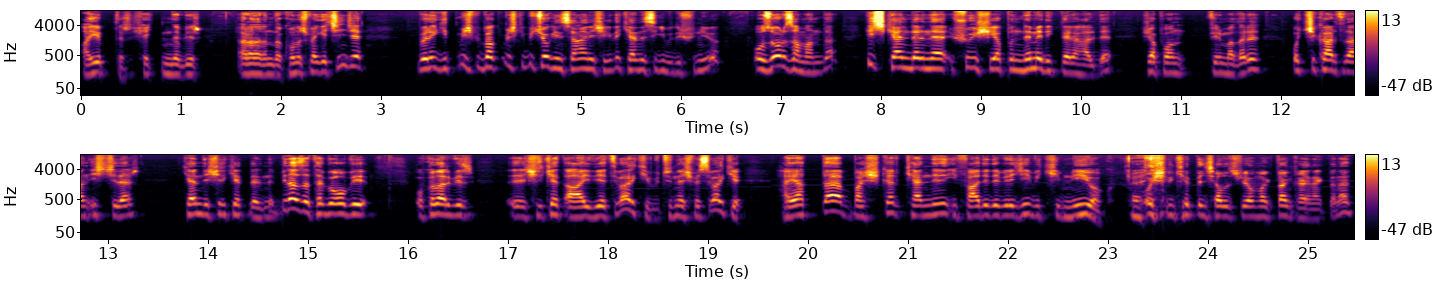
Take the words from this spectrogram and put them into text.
ayıptır şeklinde bir aralarında konuşma geçince böyle gitmiş bir bakmış ki birçok insan aynı şekilde kendisi gibi düşünüyor. O zor zamanda hiç kendilerine şu işi yapın demedikleri halde Japon firmaları o çıkartılan işçiler kendi şirketlerinde biraz da tabii o bir o kadar bir e, şirket aidiyeti var ki, bütünleşmesi var ki hayatta başka kendini ifade edebileceği bir kimliği yok. Evet. O şirkette çalışıyor olmaktan kaynaklanan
